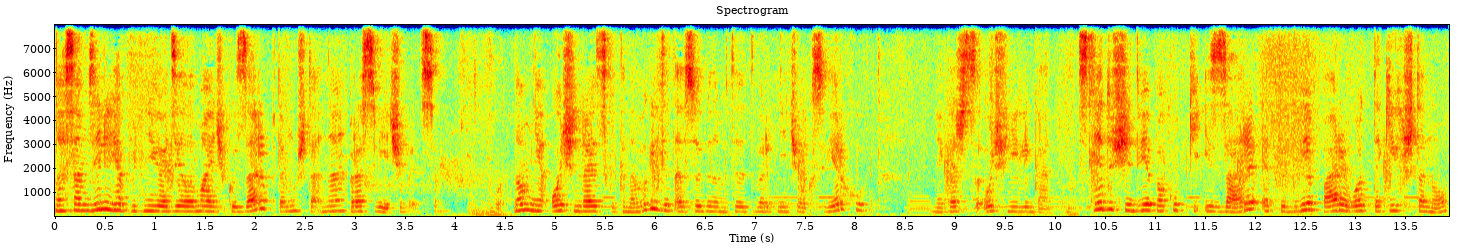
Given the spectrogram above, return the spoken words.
На самом деле я под нее одела маечку из Зары, потому что она просвечивается. Вот. Но мне очень нравится, как она выглядит, особенно вот этот воротничок сверху. Мне кажется, очень элегантно. Следующие две покупки из Зары это две пары вот таких штанов.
